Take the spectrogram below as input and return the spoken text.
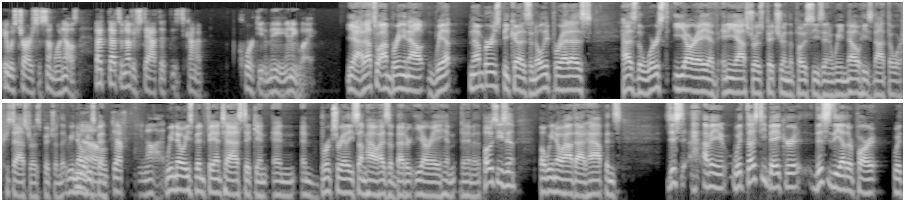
it was charged to someone else. That that's another stat that is kind of quirky to me, anyway. Yeah, that's why I'm bringing out WHIP numbers because Enoli Paredes has the worst ERA of any Astros pitcher in the postseason, and we know he's not the worst Astros pitcher. That We know no, he's been definitely not. We know he's been fantastic, and and and Brooks Raley somehow has a better ERA him, than him in the postseason, but we know how that happens. Just, I mean, with Dusty Baker, this is the other part with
